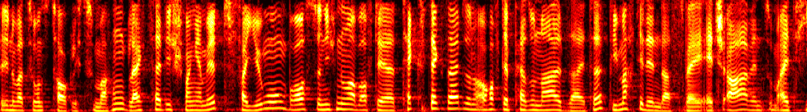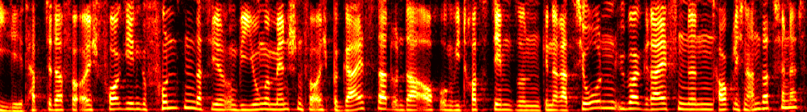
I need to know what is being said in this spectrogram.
innovationstauglich zu machen. Gleichzeitig schwanger mit, Verjüngung brauchst du nicht nur aber auf der Tech-Stack-Seite, sondern auch auf der Personalseite. Wie macht ihr denn das bei HR, wenn es um IT geht? Habt ihr da für euch Vorgehen gefunden, dass dass ihr irgendwie junge Menschen für euch begeistert und da auch irgendwie trotzdem so einen generationenübergreifenden, tauglichen Ansatz findet?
